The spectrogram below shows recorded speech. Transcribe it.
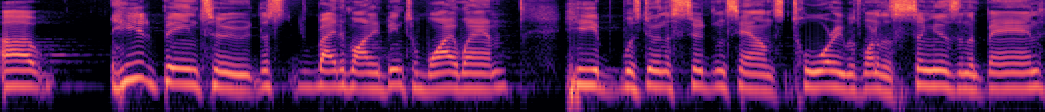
Uh, he had been to, this mate of mine, he'd been to YWAM. He was doing the Certain Sounds tour. He was one of the singers in the band.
